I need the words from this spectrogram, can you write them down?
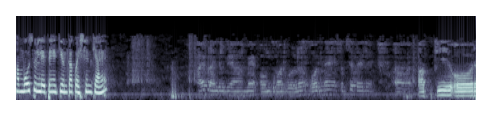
हम वो सुन लेते हैं कि उनका क्वेश्चन क्या है। हाय प्रांजल भैया मैं ओम कुमार बोल रहा हूँ और मैं सबसे पहले आपकी और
